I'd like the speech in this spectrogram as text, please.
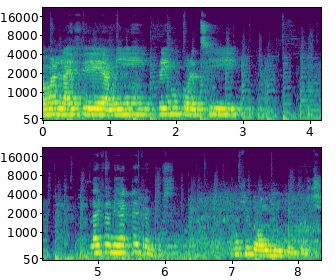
আমার লাইফে আমি প্রেম করেছি। লাইফে আমি একটাই প্রেম করছি। আমার অনেকগুলো প্রেম করেছি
